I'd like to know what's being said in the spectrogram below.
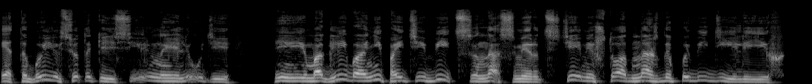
Это были все-таки сильные люди, и могли бы они пойти биться насмерть с теми, что однажды победили их,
